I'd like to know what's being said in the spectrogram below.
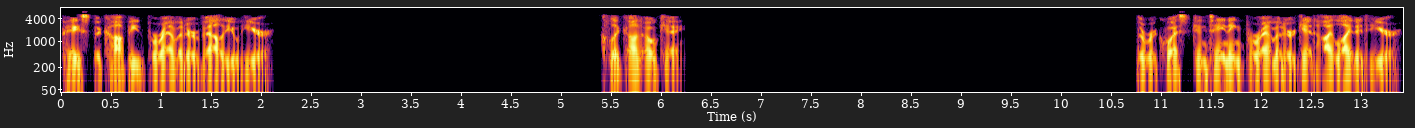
Paste the copied parameter value here. Click on OK. The request containing parameter get highlighted here.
